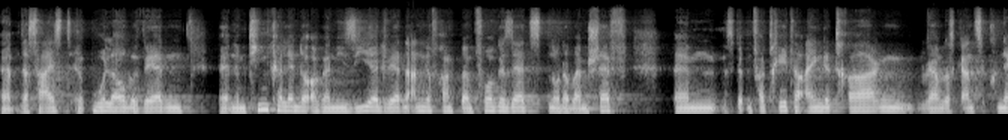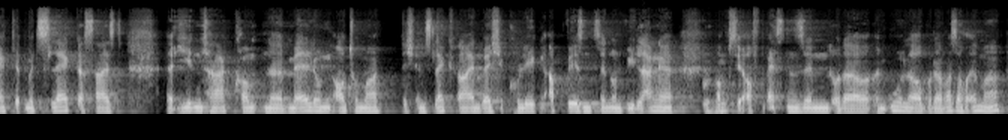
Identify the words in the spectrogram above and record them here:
Äh, das heißt, äh, Urlaube werden in einem Teamkalender organisiert, werden angefragt beim Vorgesetzten oder beim Chef. Ähm, es wird ein Vertreter eingetragen. Wir haben das Ganze connected mit Slack. Das heißt, äh, jeden Tag kommt eine Meldung automatisch in Slack rein, welche Kollegen abwesend sind und wie lange, mhm. ob sie auf Messen sind oder im Urlaub oder was auch immer.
